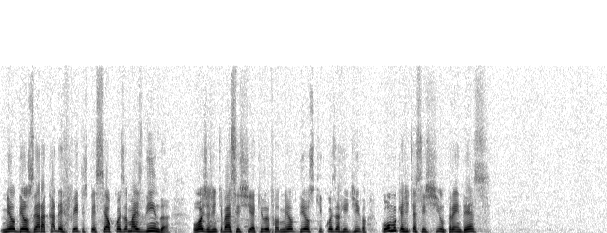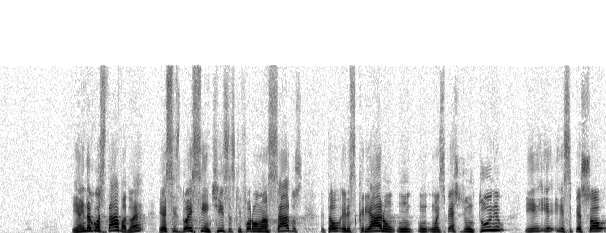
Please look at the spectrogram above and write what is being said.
meu Deus, era cada efeito especial, coisa mais linda. Hoje a gente vai assistir aquilo e fala, meu Deus, que coisa ridícula. Como que a gente assistia um trem desse? E ainda gostava, não é? Esses dois cientistas que foram lançados, então eles criaram um, um, uma espécie de um túnel E, e esse pessoal,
